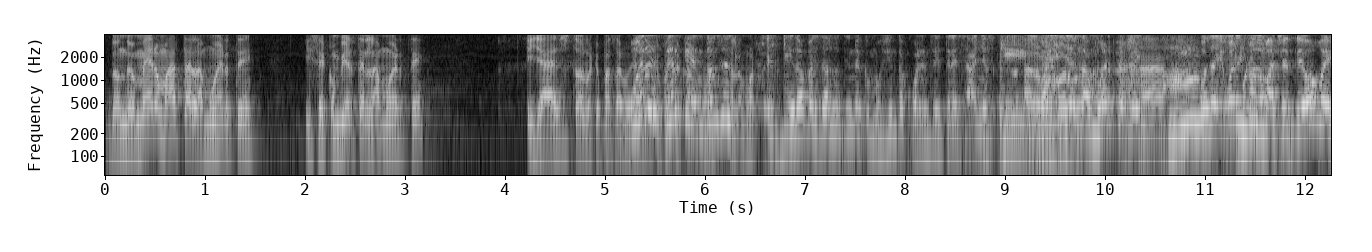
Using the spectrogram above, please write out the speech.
donde Homero mata a la muerte y se convierte en la muerte, y ya eso es todo lo que pasa, güey. Puede ser que matas entonces. a la muerte. Es que López Tarso tiene como 143 años. que igual mejor- ya es la muerte, güey. Sí. O sea, igual y sí lo macheteó, güey.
